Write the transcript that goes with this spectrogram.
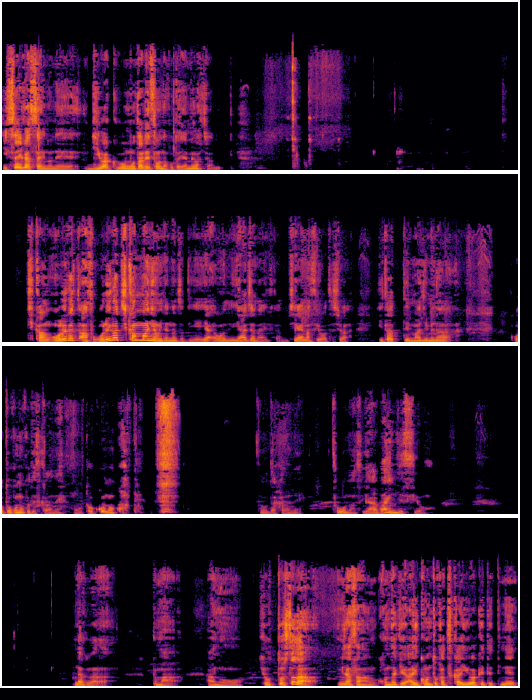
一切合切のね、疑惑を持たれそうなことはやめました。痴漢、俺が、あ、そう、俺が痴漢マニアみたいになっちゃって、いや、いや嫌じゃないですか。違いますよ、私は。いたって真面目な男の子ですからね。男の子って。そう、だからね、そうなんです。やばいんですよ。だから、まあ、あの、ひょっとしたら、皆さん、こんだけアイコンとか使い分けててね、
